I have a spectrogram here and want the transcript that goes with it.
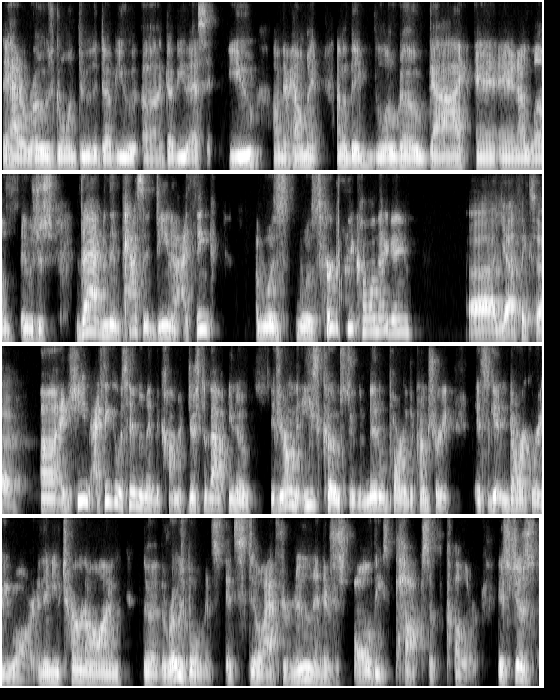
They had a rose going through the W uh, WSU on their helmet. I'm a big logo guy, and, and I love. It was just that, and then Pasadena. I think was was Herbstreit calling that game. Uh, yeah, I think so. Uh, and he, I think it was him who made the comment just about, you know, if you're on the East Coast or the middle part of the country, it's getting dark where you are. And then you turn on the, the Rose Bowl and it's, it's still afternoon and there's just all these pops of color. It's just,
